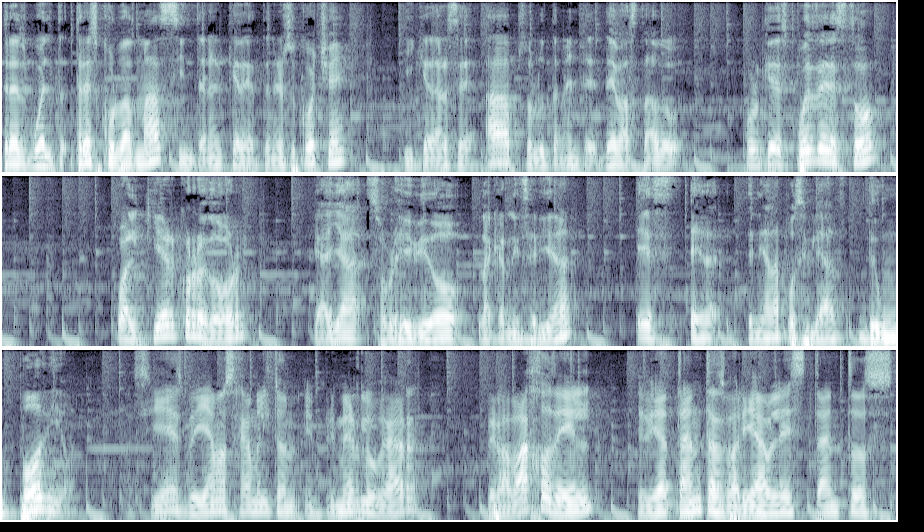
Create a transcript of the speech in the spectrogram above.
tres, vueltas, tres curvas más sin tener que detener su coche y quedarse absolutamente devastado. Porque después de esto, cualquier corredor que haya sobrevivido la carnicería es, era- tenía la posibilidad de un podio. Así es, veíamos a Hamilton en primer lugar, pero abajo de él se veía tantas variables, tantos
